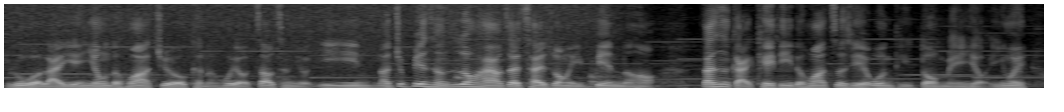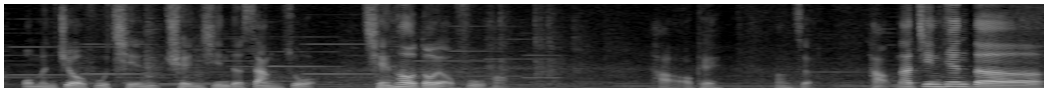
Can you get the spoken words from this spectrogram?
如果来沿用的话，就有可能会有造成有异音，那就变成之后还要再拆装一遍了哈。但是改 KT 的话，这些问题都没有，因为我们就有付全全新的上座，前后都有付哈。好，OK，放这。好，那今天的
